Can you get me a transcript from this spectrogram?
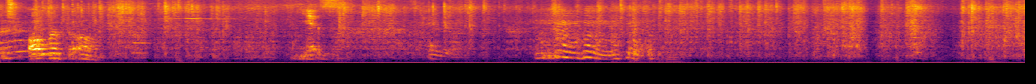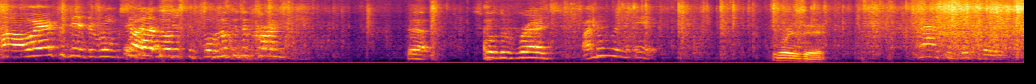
Just, I'll rip off. Yes. oh, where if I did the wrong side? that not- just the. Look at the crank. There. It's got the red. I know what it is. What is it? Now it's invisible.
